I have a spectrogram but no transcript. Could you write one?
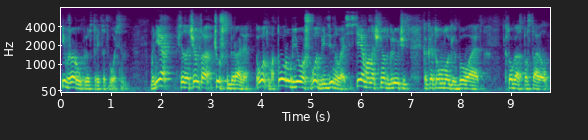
и в жару плюс 38. Мне все зачем-то чушь собирали. Вот мотор убьешь, вот бензиновая система начнет глючить, как это у многих бывает, кто газ поставил.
